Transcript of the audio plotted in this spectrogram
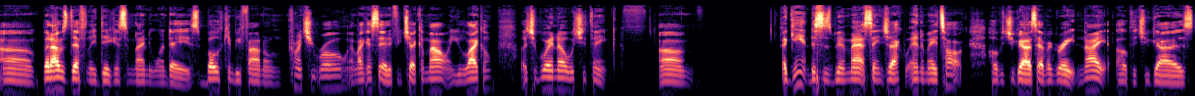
Um, but I was definitely digging some 91 Days. Both can be found on Crunchyroll. And like I said, if you check them out and you like them, let your boy know what you think. Um, again, this has been Matt St. Jack with Anime Talk. Hope that you guys have a great night. I hope that you guys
